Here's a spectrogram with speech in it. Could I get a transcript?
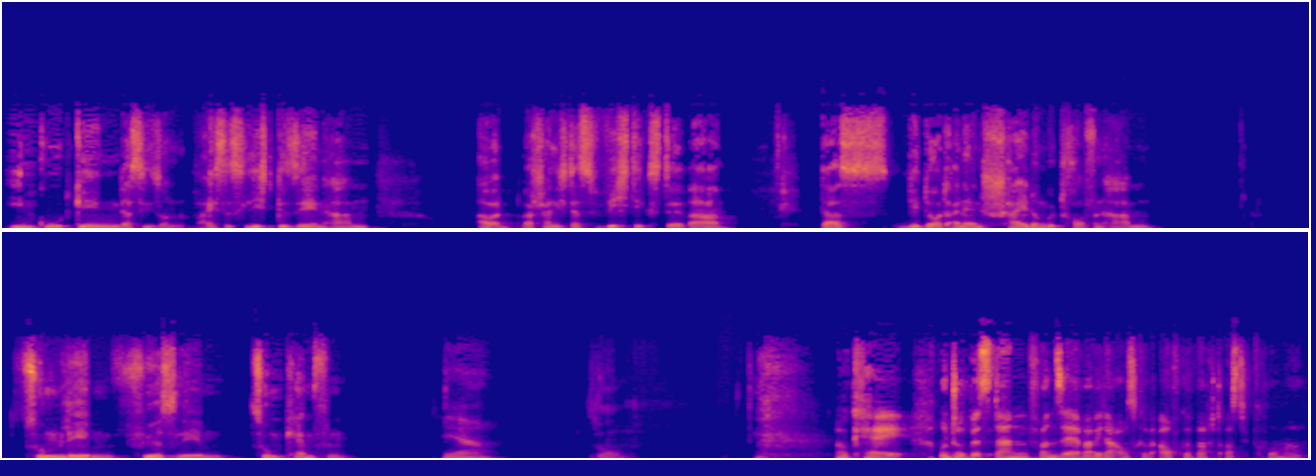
ihnen gut ging, dass sie so ein weißes Licht gesehen haben. Aber wahrscheinlich das Wichtigste war, dass wir dort eine Entscheidung getroffen haben zum Leben, fürs Leben, zum Kämpfen. Ja. So. Okay. Und du bist dann von selber wieder aufgewacht aus dem Koma?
